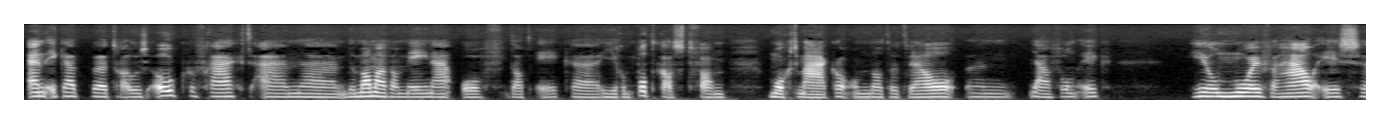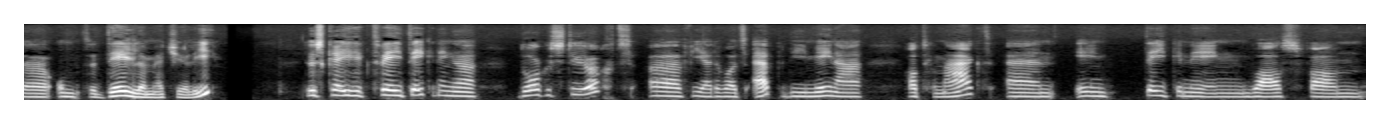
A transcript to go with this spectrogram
En ik heb uh, trouwens ook gevraagd aan uh, de mama van Mena of dat ik uh, hier een podcast van mocht maken. Omdat het wel een, ja, vond ik, heel mooi verhaal is om te delen met jullie. Dus kreeg ik twee tekeningen doorgestuurd via de WhatsApp die Mena had gemaakt. En één tekening was van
